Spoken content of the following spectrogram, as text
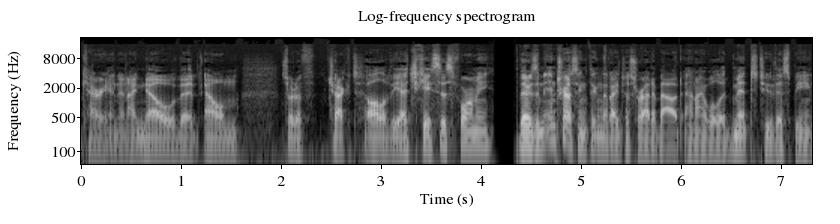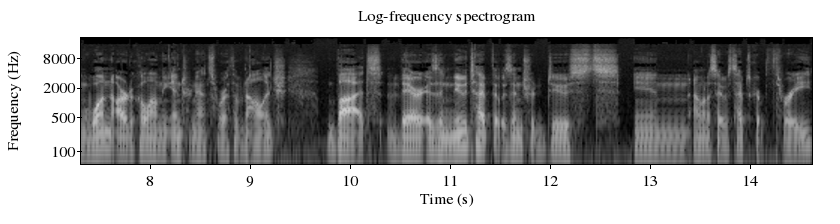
carry in. And I know that Elm sort of checked all of the edge cases for me. There's an interesting thing that I just read about, and I will admit to this being one article on the internet's worth of knowledge. But there is a new type that was introduced in, I want to say it was TypeScript 3,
